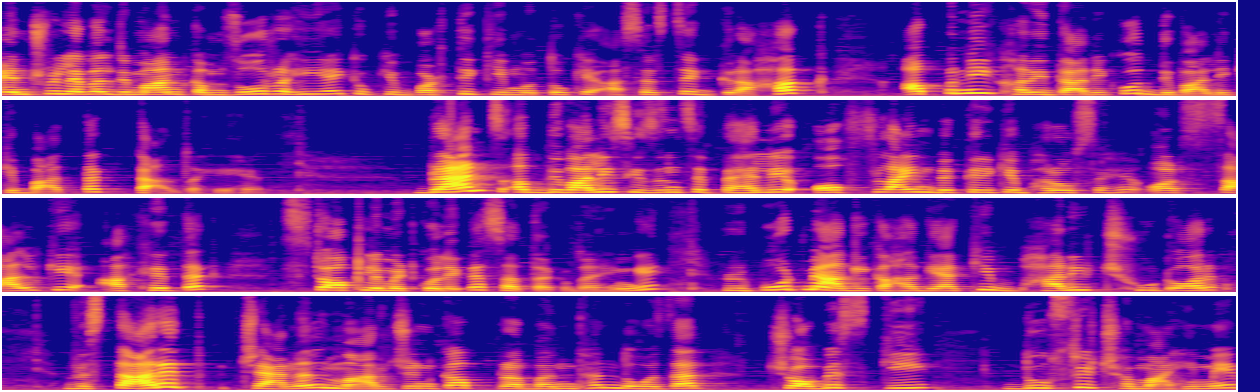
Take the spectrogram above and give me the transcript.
एंट्री लेवल डिमांड कमज़ोर रही है क्योंकि बढ़ती कीमतों के असर से ग्राहक अपनी खरीदारी को दिवाली के बाद तक टाल रहे हैं। ब्रांड्स अब दिवाली सीज़न से पहले ऑफलाइन बिक्री के भरोसे हैं और साल के आखिर तक स्टॉक लिमिट को लेकर सतर्क रहेंगे। रिपोर्ट में आगे कहा गया कि भारी छूट और विस्तारित चैनल मार्जिन का प्रबंधन 2024 की दूसरी छमाही में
